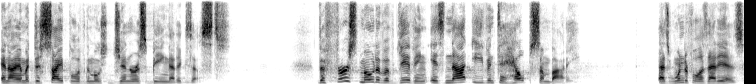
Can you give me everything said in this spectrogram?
and I am a disciple of the most generous being that exists. The first motive of giving is not even to help somebody, as wonderful as that is,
